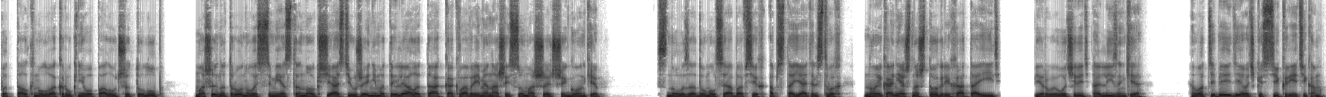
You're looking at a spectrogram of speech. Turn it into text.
подтолкнул вокруг него получше тулуп. Машина тронулась с места, но, к счастью, уже не мотыляла так, как во время нашей сумасшедшей гонки. Снова задумался обо всех обстоятельствах. Ну и, конечно, что греха таить. В первую очередь о Лизоньке. Вот тебе и девочка с секретиком.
